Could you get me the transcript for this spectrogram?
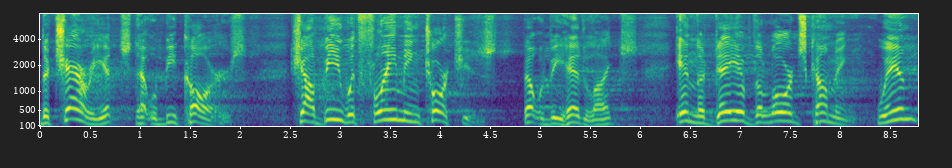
The chariots, that would be cars, shall be with flaming torches, that would be headlights, in the day of the Lord's coming. When?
